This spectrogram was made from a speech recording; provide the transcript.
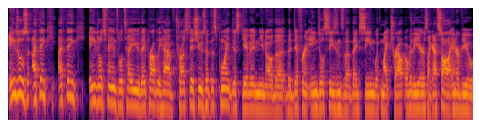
Angels. I think I think Angels fans will tell you they probably have trust issues at this point, just given you know the the different Angels seasons that they've seen with Mike Trout over the years. Like I saw an interview,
